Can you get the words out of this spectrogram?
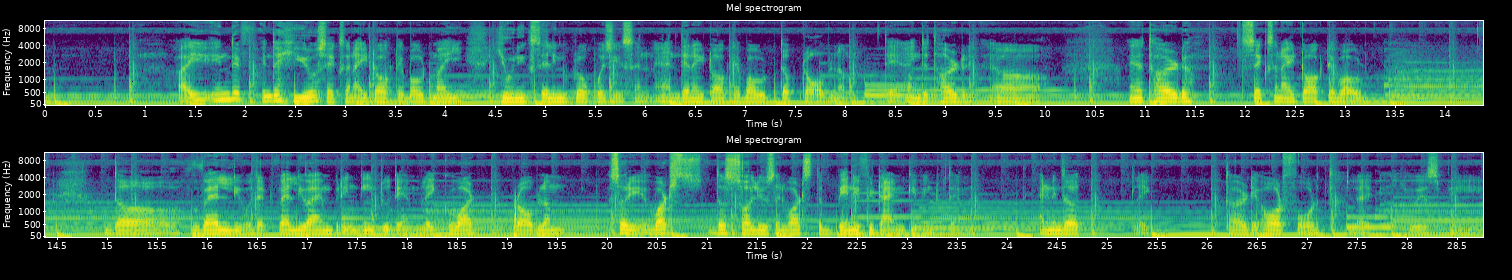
I in the in the hero section I talked about my unique selling proposition and then I talked about the problem. In the third uh, in the third section I talked about the value that value I am bringing to them. Like what problem sorry what's the solution what's the benefit I am giving to them? And in the like third or fourth like USP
